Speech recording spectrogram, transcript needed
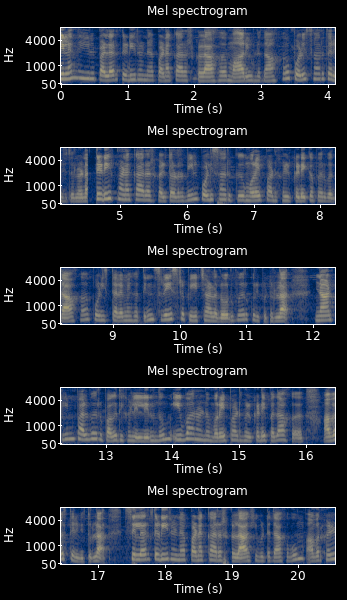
இலங்கையில் பலர் திடீரென பணக்காரர்களாக மாறியுள்ளதாக போலீசார் தெரிவித்துள்ளனர். திடீர் பணக்காரர்கள் தொடர்பில் போலீசாருக்கு முறைப்பாடுகள் கிடைக்கப்பெறுவதாக போலீஸ் தலைமையகத்தின் சிரேஷ்ட பேச்சாளர் ஒருவர் குறிப்பிட்டுள்ளார். நாட்டின் பல்வேறு பகுதிகளில் இருந்தும் இவ்வாறான முறைப்பாடுகள் கிடைப்பதாக அவர் தெரிவித்துள்ளார். சிலர் திடீரென பணக்காரர்கள் ஆகிவிட்டதாகவும் அவர்கள்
